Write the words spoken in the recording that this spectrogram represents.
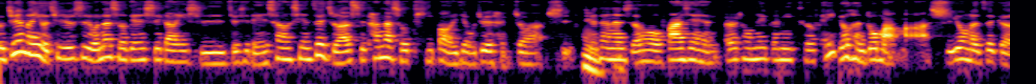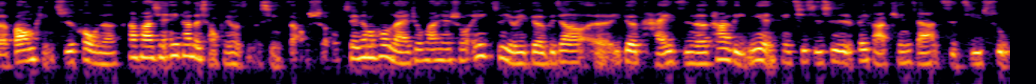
我觉得蛮有趣，就是我那时候跟施刚医师就是连上线，最主要是他那时候提报一件我觉得很重要的事，嗯、就他那时候发现儿童内分泌特，哎，有很多妈妈使用了这个保养品之后呢，他发现哎他的小朋友怎么性早熟，所以他们后来就发现说，哎，这有一个比较呃一个牌子呢，它里面哎其实是非法添加雌激素，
